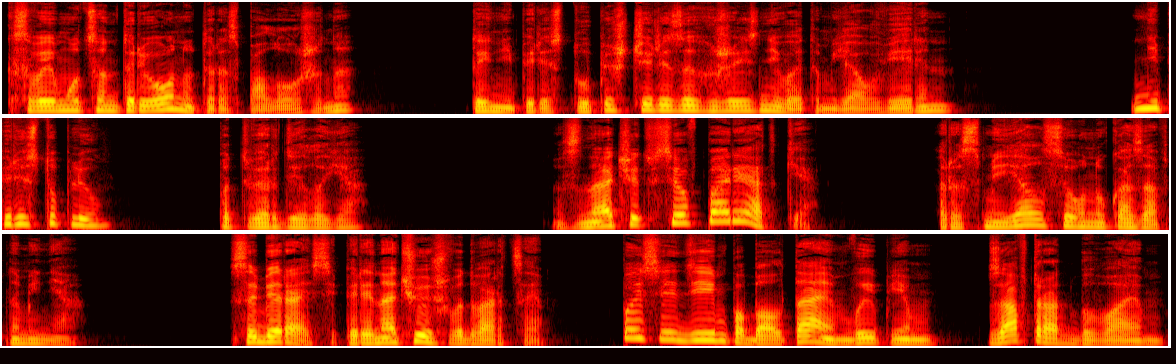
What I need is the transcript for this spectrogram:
К своему Центуриону ты расположена. Ты не переступишь через их жизни, в этом я уверен». «Не переступлю», — подтвердила я. «Значит, все в порядке», — рассмеялся он, указав на меня. «Собирайся, переночуешь во дворце. Посидим, поболтаем, выпьем. Завтра отбываем».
